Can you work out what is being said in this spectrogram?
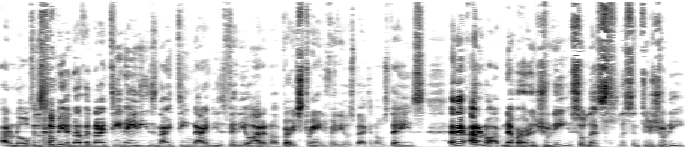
I don't know if this is going to be another 1980s, 1990s video. I don't know. Very strange videos back in those days. And then, I don't know. I've never heard of Julie, so let's listen to Julie.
